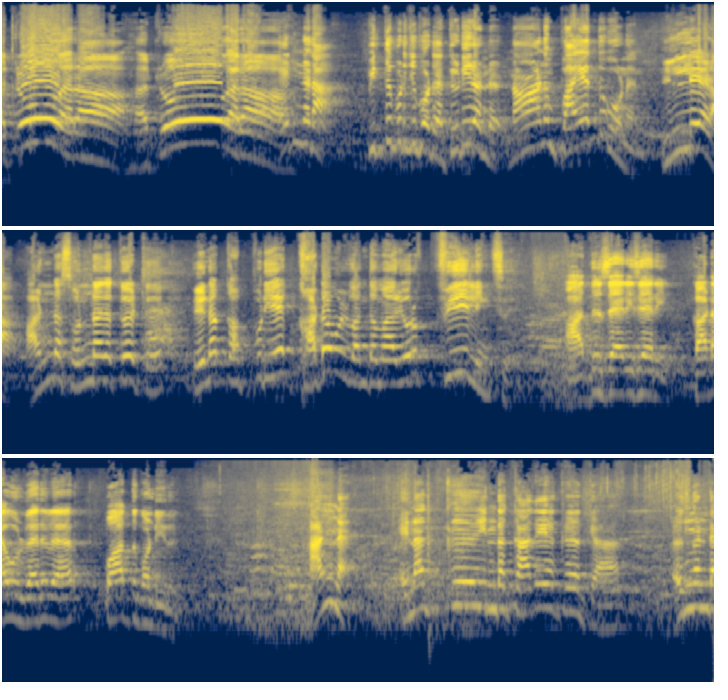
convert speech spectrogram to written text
அரோகரா அரோகரா. என்னடா? பித்து பிடிச்சு போட்ட திடீரென்று நானும் பயந்து போனேன். இல்லையடா. அண்ணன் சொன்னதை கேட்டு எனக்கு அப்படியே கடவுள் வந்த மாதிரி ஒரு ஃபீலிங்ஸ் அது சரி சரி. கடவுள் வருவார். பார்த்து கொண்டிரு. அண்ணன் எனக்கு இந்த கதையை கேட்க எங்கண்ட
